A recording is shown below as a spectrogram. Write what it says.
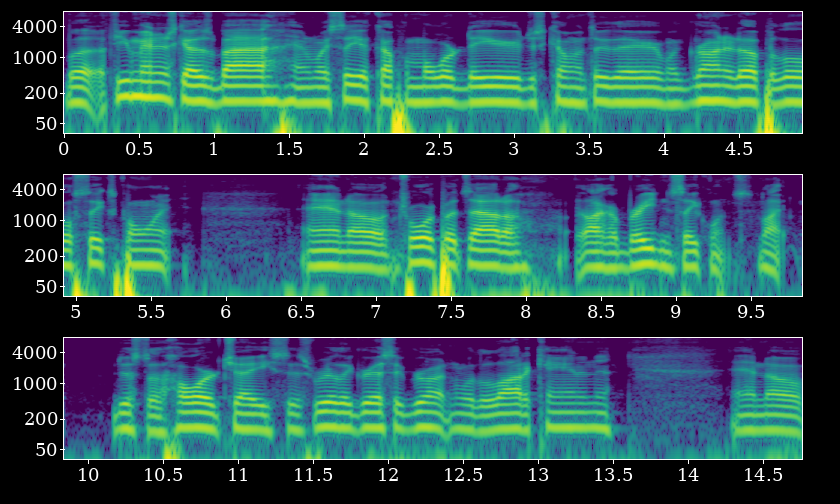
But a few minutes goes by, and we see a couple more deer just coming through there, and we grunted up a little six point, and uh, Troy puts out a like a breeding sequence, like just a hard chase, this really aggressive grunting with a lot of cannoning. And uh,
